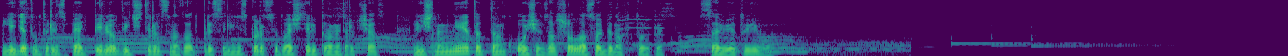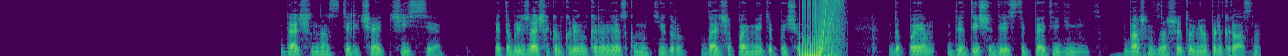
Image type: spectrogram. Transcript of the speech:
Едет он 35 вперед и 14 назад при средней скорости 24 км в час. Лично мне этот танк очень зашел, особенно в топе. Советую его. Дальше нас встречает Чисе. Это ближайший конкурент королевскому тигру. Дальше поймете почему. ДПМ 2205 единиц. Башня зашита у него прекрасно.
